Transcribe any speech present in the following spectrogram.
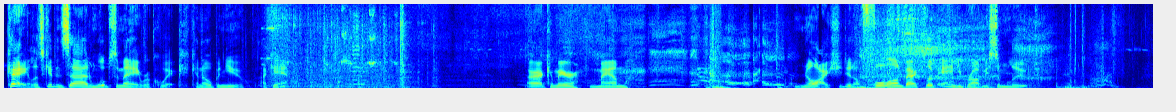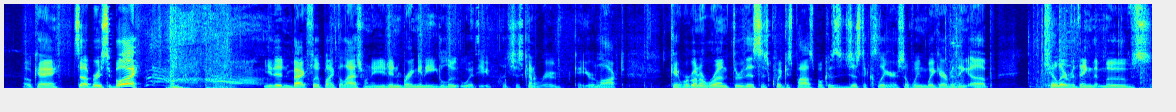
Okay, let's get inside and whoop some A real quick. Can I open you? I can. All right, come here, ma'am. Nice. She did a full-on backflip, and you brought me some loot. Okay. What's up, Brucey boy? You didn't backflip like the last one, and you didn't bring any loot with you. That's just kind of rude. Okay, you're locked. Okay, we're going to run through this as quick as possible because it's just a clear. So if we can wake everything up, kill everything that moves.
